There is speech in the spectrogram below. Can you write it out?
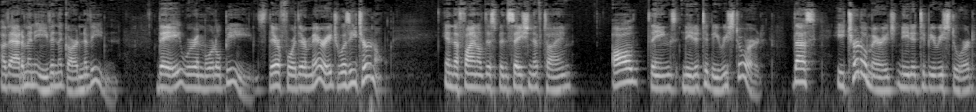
of Adam and Eve in the Garden of Eden. They were immortal beings, therefore, their marriage was eternal. In the final dispensation of time, all things needed to be restored. Thus, eternal marriage needed to be restored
